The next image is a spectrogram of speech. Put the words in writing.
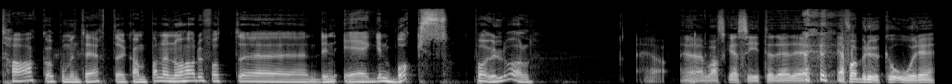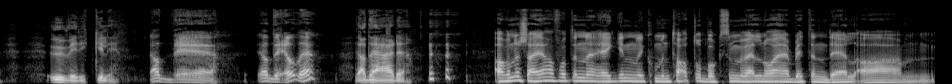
tak og kommenterte kampene. Nå har du fått eh, din egen boks på Ullevål. Ja, eh, hva skal jeg si til det? det jeg får bruke ordet uvirkelig. Ja, det, ja, det er jo det. Ja, det er det. Arne Skeie har fått en egen kommentatorboks som vel nå er blitt en del av mm,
